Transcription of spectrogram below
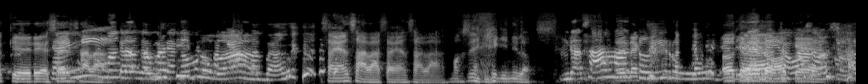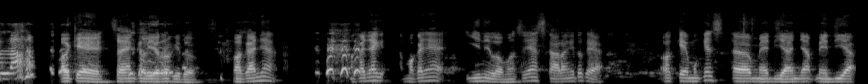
oke, saya salah. Bisa ngerti ngomong apa bang? Saya yang salah, saya yang salah. Maksudnya kayak gini loh. Nggak salah, keliru. Oke, Ya, oke. Oke, saya yang keliru gitu. Makanya, makanya, makanya gini loh. Maksudnya sekarang itu kayak, oke mungkin eh, medianya, media,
